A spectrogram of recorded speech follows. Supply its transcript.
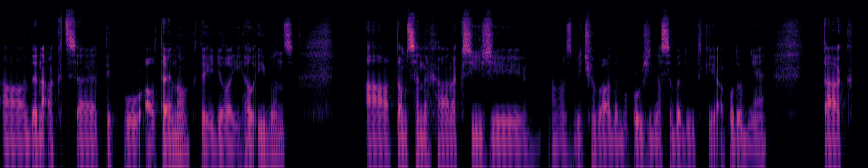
a jde na akce typu Alteno, který dělají Hell Events a tam se nechá na kříži zbičovat nebo použít na sebe důdky a podobně, tak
